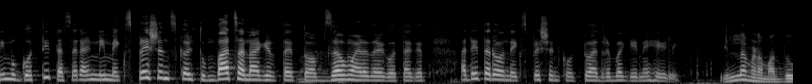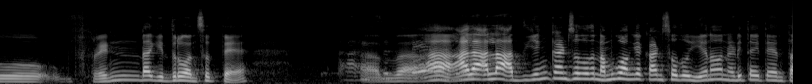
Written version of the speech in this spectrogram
ನಿಮಗೆ ಗೊತ್ತಿತ್ತಾ ಸರ್ ಆ್ಯಂಡ್ ನಿಮ್ಮ ಎಕ್ಸ್ಪ್ರೆಷನ್ಸ್ಗಳು ತುಂಬ ಚೆನ್ನಾಗಿರ್ತಾ ಇತ್ತು ಅಬ್ಸರ್ವ್ ಮಾಡಿದ್ರೆ ಗೊತ್ತಾಗುತ್ತೆ. ಅದೇ ಥರ ಒಂದು ಎಕ್ಸ್ಪ್ರೆಷನ್ ಕೊಟ್ಟು ಅದ್ರ ಬಗ್ಗೆನೇ ಹೇಳಿ. ಇಲ್ಲ ಮೇಡಮ್ ಅದು ಫ್ರೆಂಡಾಗಿದ್ದರು ಅನಿಸುತ್ತೆ. ಅಲ್ಲ ಅಲ್ಲ ಅದು ಹೆಂಗೆ ಕಾಣಿಸೋದು ಅಂದರೆ ನಮಗೂ ಹಂಗೆ ಕಾಣಿಸೋದು ಏನೋ ನಡೀತೈತೆ ಅಂತ.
